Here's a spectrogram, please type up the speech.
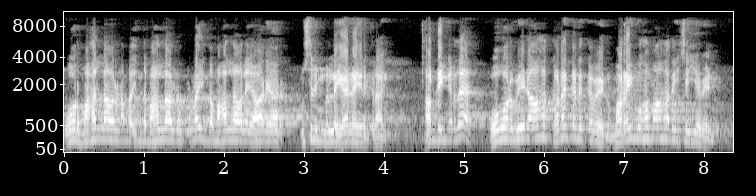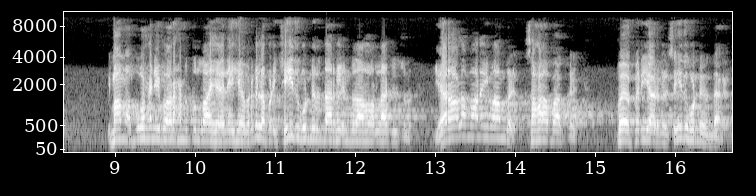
ஒரு மஹல்லாவில் நம்ம இந்த மஹல்லாவில் இருக்கிறோம் இந்த மஹல்லாவில் யார் யார் முஸ்லீம்களில் ஏழை இருக்கிறாங்க. அப்படிங்கிறத ஒவ்வொரு வீடாக கணக்கெடுக்க வேண்டும். மறைமுகமாக அதை செய்ய வேண்டும். இமாம் அபூ ஹனீஃபா ரஹமத்துல்லாஹி அலேஹி அவர்கள் அப்படி செய்து கொண்டிருந்தார்கள் என்பதாக வரலாற்றில் சொல்லும் ஏராளமான இமாம்கள் சஹாபாக்கள் பெரியார்கள் செய்து கொண்டிருந்தார்கள்.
